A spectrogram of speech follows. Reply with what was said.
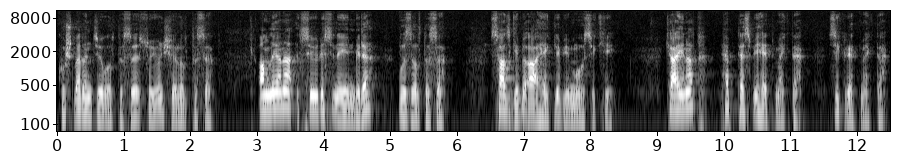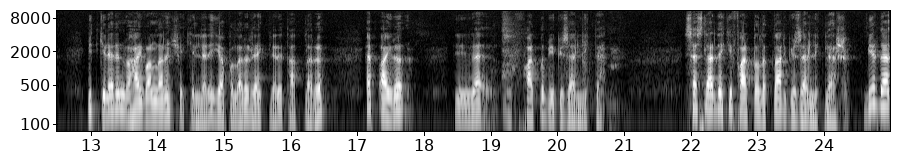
kuşların cıvıltısı, suyun şırıltısı. Anlayana sivrisineğin bile vızıltısı. Saz gibi ahenkli bir musiki. Kainat hep tesbih etmekte, zikretmekte. Bitkilerin ve hayvanların şekilleri, yapıları, renkleri, tatları hep ayrı e, ve farklı bir güzellikte. Seslerdeki farklılıklar, güzellikler. Bir de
